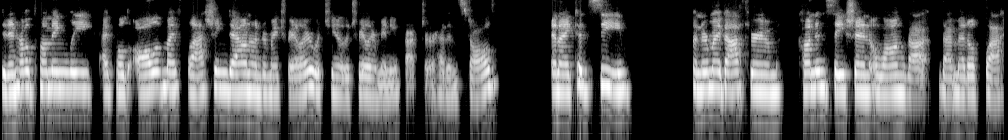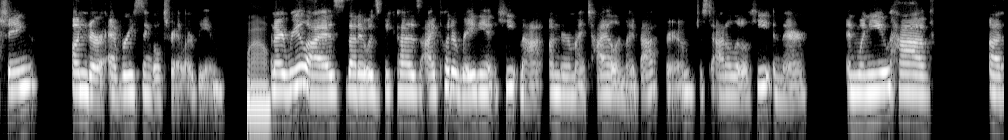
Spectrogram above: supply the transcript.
Didn't have a plumbing leak. I pulled all of my flashing down under my trailer, which, you know, the trailer manufacturer had installed. And I could see under my bathroom condensation along that that metal flashing under every single trailer beam. Wow. And I realized that it was because I put a radiant heat mat under my tile in my bathroom just to add a little heat in there. And when you have a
